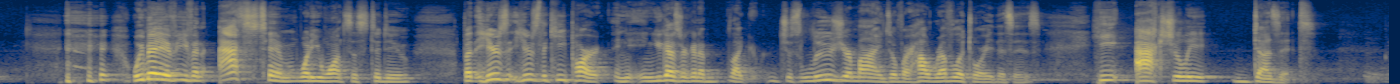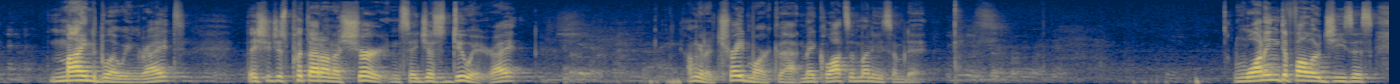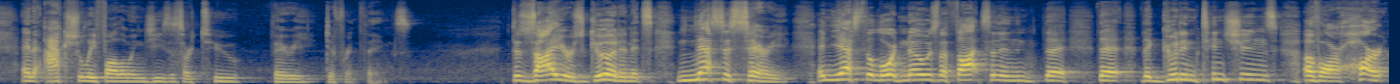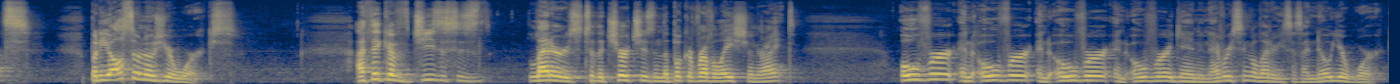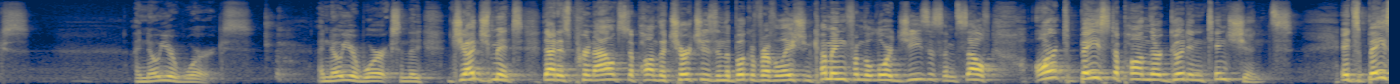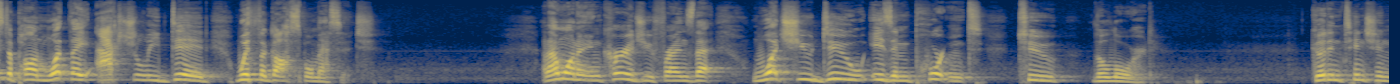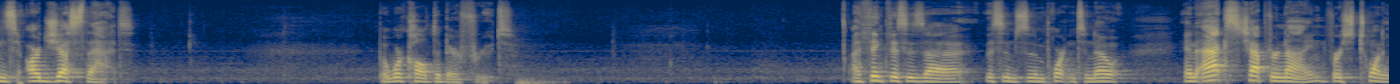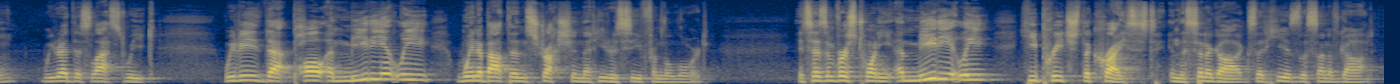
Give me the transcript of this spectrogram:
we may have even asked him what he wants us to do. But here's, here's the key part, and, and you guys are going to like just lose your minds over how revelatory this is. He actually does it. Mind blowing, right? They should just put that on a shirt and say, just do it, right? I'm going to trademark that, make lots of money someday. Wanting to follow Jesus and actually following Jesus are two very different things. Desire is good and it's necessary. And yes, the Lord knows the thoughts and the, the, the good intentions of our hearts, but He also knows your works. I think of Jesus' letters to the churches in the book of Revelation, right? Over and over and over and over again, in every single letter, He says, I know your works. I know your works. I know your works and the judgment that is pronounced upon the churches in the book of Revelation coming from the Lord Jesus himself aren't based upon their good intentions. It's based upon what they actually did with the gospel message. And I want to encourage you, friends, that what you do is important to the Lord. Good intentions are just that. But we're called to bear fruit. I think this is, uh, this is important to note. In Acts chapter 9, verse 20, we read this last week. We read that Paul immediately went about the instruction that he received from the Lord. It says in verse 20, immediately he preached the Christ in the synagogues that he is the Son of God.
